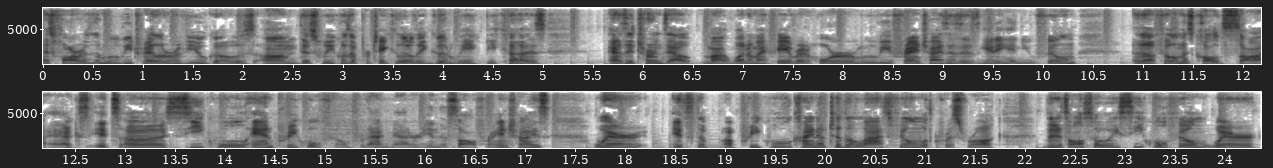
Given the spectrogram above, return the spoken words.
as far as the movie trailer review goes, um, this week was a particularly good week because, as it turns out, my one of my favorite horror movie franchises is getting a new film. The film is called Saw X. It's a sequel and prequel film, for that matter, in the Saw franchise, where it's the a prequel kind of to the last film with Chris Rock, but it's also a sequel film where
